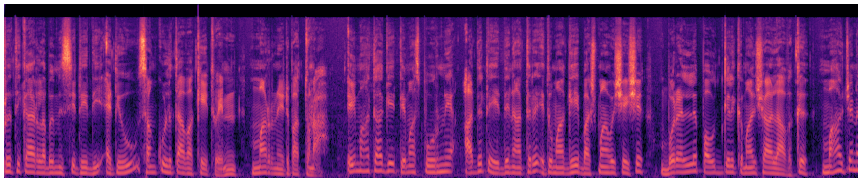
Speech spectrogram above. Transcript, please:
ප්‍රතිකාර ලබමින් සිටියේදී ඇති වූ සංකූලතාවක් හේතුවෙන් මරණයට පත් වුණා. ඒ මහතාගේ තෙමස් පූර්ණය අදට එදෙන අතර එතුමාගේ භශ්මාවශේෂ බොරැල්ල පෞද්ගලික මල්ශාලාවක මහජන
